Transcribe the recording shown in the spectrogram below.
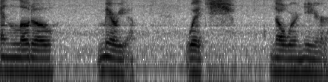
and Lodomeria, which nowhere near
